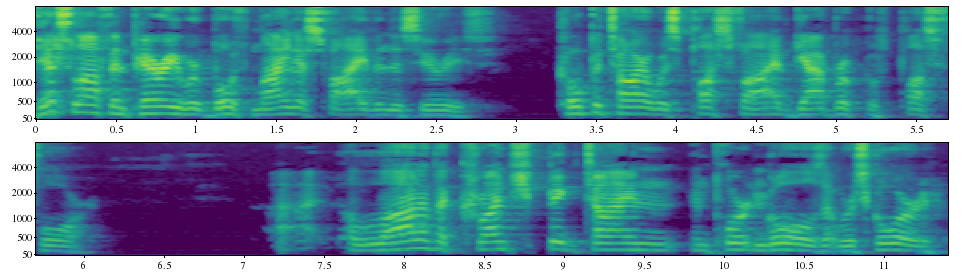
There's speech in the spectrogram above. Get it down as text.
Getzlaf and Perry were both minus five in the series. Kopitar was plus five, Gaborik was plus four. Uh, a lot of the crunch, big time, important goals that were scored,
